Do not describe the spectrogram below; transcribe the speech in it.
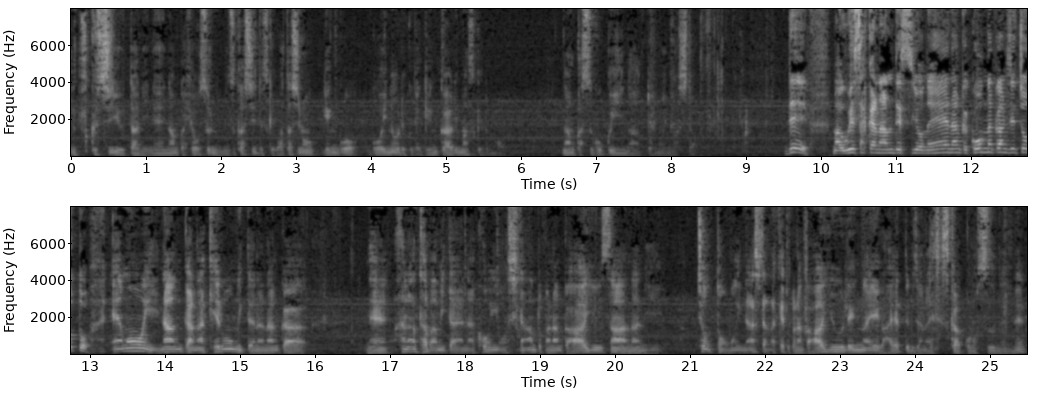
美しい歌にねなんか表するの難しいですけど私の言語語彙能力では限界ありますけどもなんかすごくいいなと思いました。で、まあ上坂なんですよね。なんかこんな感じでちょっとエモい、なんか泣けるみたいな、なんかね、花束みたいな恋をしたんとかなんかああいうさ、何ちょっと思い出しただけとかなんかああいう恋愛映画流行ってるじゃないですか、この数年ね。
